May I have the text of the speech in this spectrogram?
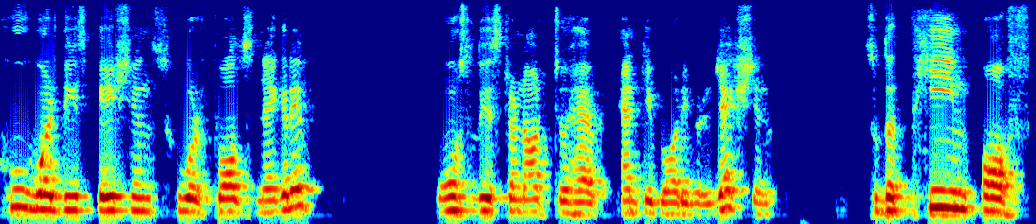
who were these patients who were false negative, most of these turn out to have antibody rejection. So the theme of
